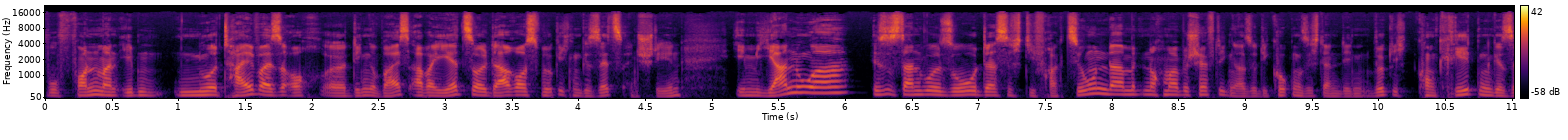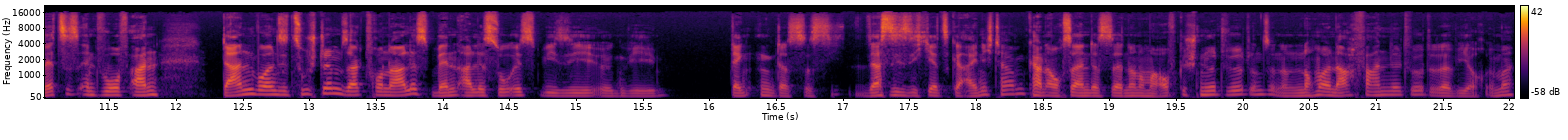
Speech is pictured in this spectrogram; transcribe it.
wovon man eben nur teilweise auch äh, Dinge weiß, aber jetzt soll daraus wirklich ein Gesetz entstehen. Im Januar ist es dann wohl so, dass sich die Fraktionen damit nochmal beschäftigen. Also die gucken sich dann den wirklich konkreten Gesetzesentwurf an. Dann wollen sie zustimmen, sagt Frau Nahles, wenn alles so ist, wie sie irgendwie denken, dass, es, dass sie sich jetzt geeinigt haben. Kann auch sein, dass dann nochmal aufgeschnürt wird und so und nochmal nachverhandelt wird oder wie auch immer.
